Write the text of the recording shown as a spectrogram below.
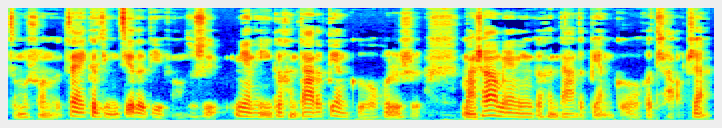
怎么说呢，在一个临界的地方，就是面临一个很大的变革，或者是马上要面临一个很大的变革和挑战。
